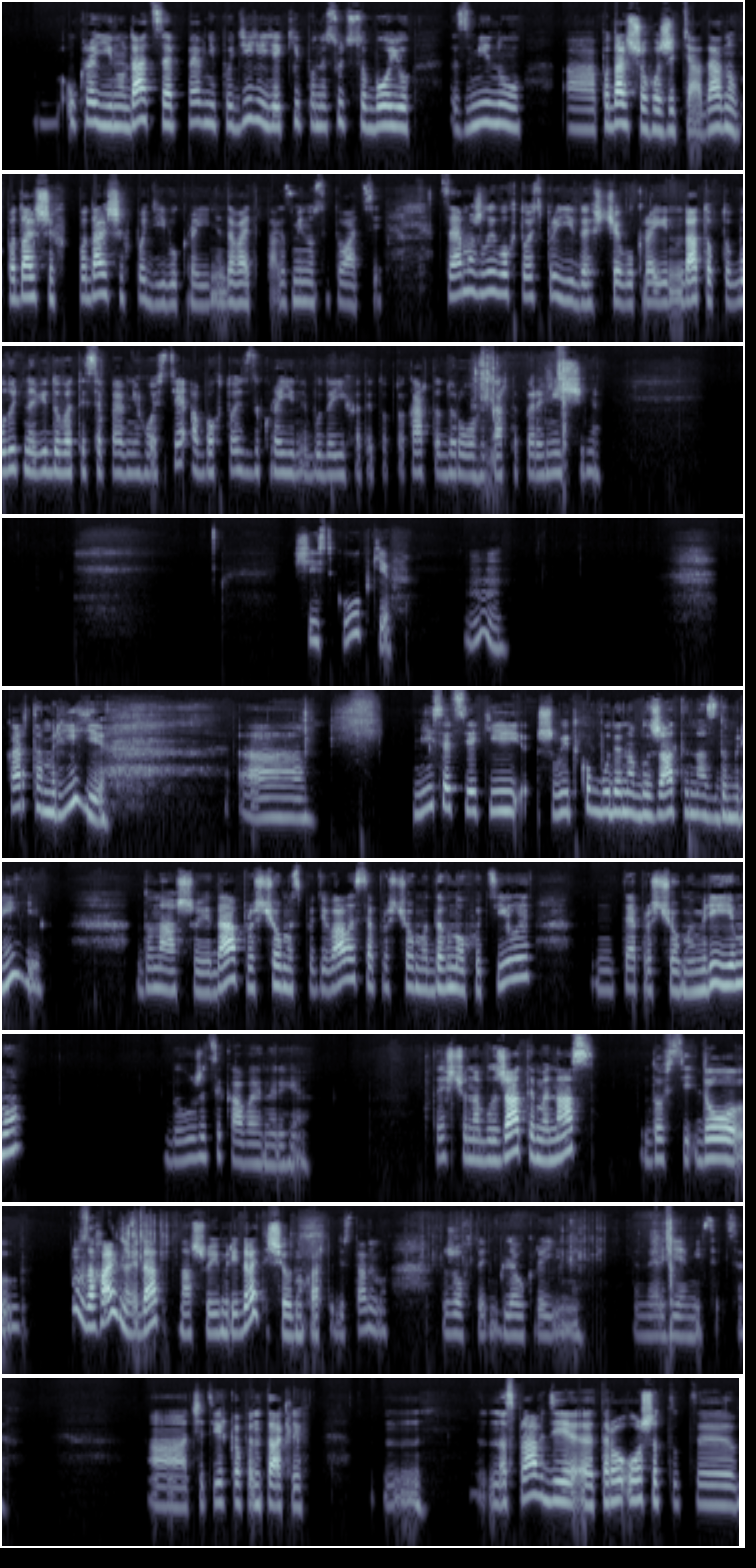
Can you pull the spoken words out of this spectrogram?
Україну. Да? Це певні події, які понесуть з собою зміну подальшого життя, да? ну, подальших, подальших подій в Україні. Давайте так, зміну ситуації. Це, можливо, хтось приїде ще в Україну, да? тобто будуть навідуватися певні гості, або хтось з України буде їхати. Тобто карта дороги, карта переміщення. Шість кубків. М. Карта мрії. А, місяць, який швидко буде наближати нас до мрії, до нашої, да? про що ми сподівалися, про що ми давно хотіли, те, про що ми мріємо. Дуже цікава енергія. Те, що наближатиме нас до, всі, до ну, загальної да, нашої мрії. Давайте ще одну карту дістанемо. Жовтень для України. Енергія місяця. А, Четвірка пентаклів. Насправді, е, Таро Оша тут е,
